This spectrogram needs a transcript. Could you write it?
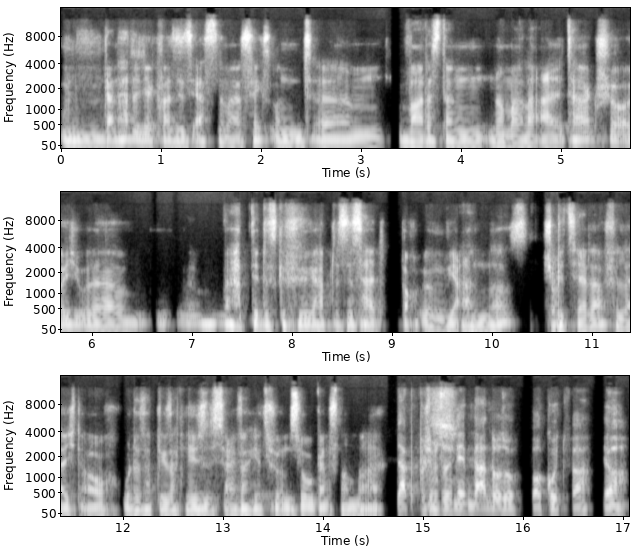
Und dann hattet ihr quasi das erste Mal Sex und ähm, war das dann normaler Alltag für euch oder äh, habt ihr das Gefühl gehabt, es ist halt doch irgendwie anders, spezieller vielleicht auch? Oder habt ihr gesagt, nee, es ist einfach jetzt für uns so ganz normal? Lag bestimmt so nebeneinander oder so. War gut, wa? Ja.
